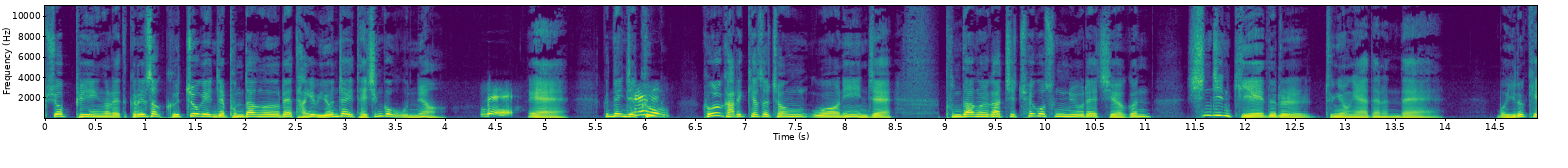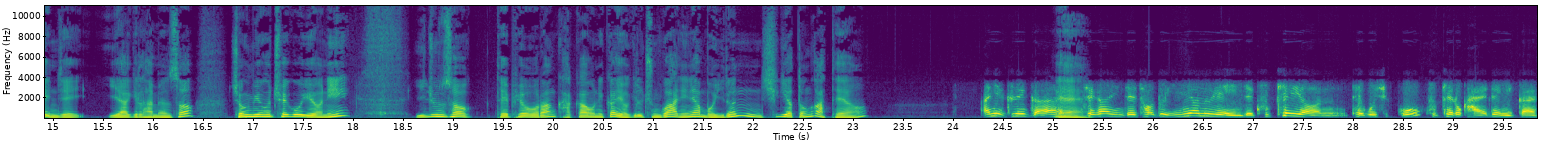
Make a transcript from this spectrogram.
쇼핑을 했 그래서 그쪽에 이제 분당을의 당협위원장이 되신 거군요. 네. 예. 근데 이제 그, 그걸 가리켜서 정 의원이 이제 분당을 같이 최고 승률의 지역은 신진 기회들을 등용해야 되는데 뭐 이렇게 이제 이야기를 하면서 정명훈 최고위원이 이준석 대표랑 가까우니까 여기를 준 거 아니냐 뭐 이런 식이었던 것 같아요. 아니 그러니까 네. 제가 이제 저도 2년 후에 이제 국회의원 되고 싶고 국회로 가야 되니까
